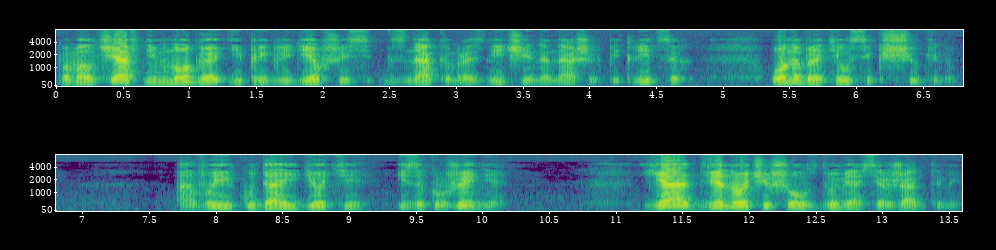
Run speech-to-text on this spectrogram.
Помолчав немного и приглядевшись к знакам различия на наших петлицах, он обратился к Щукину. «А вы куда идете? Из окружения?» «Я две ночи шел с двумя сержантами.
